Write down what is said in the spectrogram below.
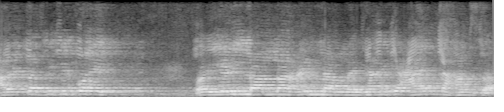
আরেকটা জিকির করে ইল্লা আল্লাহ ইল্লা আল্লাহ এখানে কি আয়াত না হামজা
